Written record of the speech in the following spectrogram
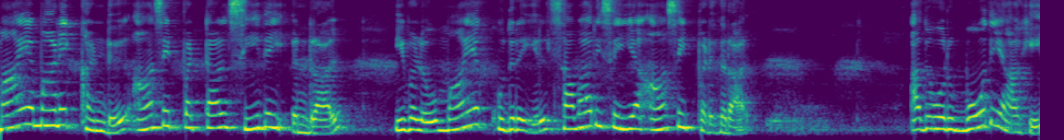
மாயமானை கண்டு ஆசைப்பட்டால் சீதை என்றால் இவளோ மாய குதிரையில் சவாரி செய்ய ஆசைப்படுகிறாள். அது ஒரு போதையாகி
